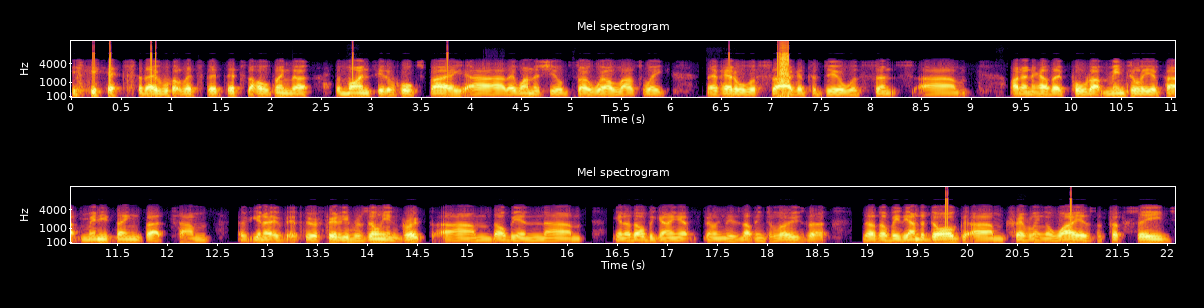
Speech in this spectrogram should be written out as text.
Yeah, so they will. that's that, that's the whole thing. The the mindset of Hawke's Bay. Uh, they won the Shield so well last week. They've had all the saga to deal with since. Um, I don't know how they've pulled up mentally, apart from anything. But um, if, you know, if, if, they're a fairly resilient group, um, they'll be in. Um, you know, they'll be going out feeling there's nothing to lose. The, they'll, they'll be the underdog, um, travelling away as the fifth seeds,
